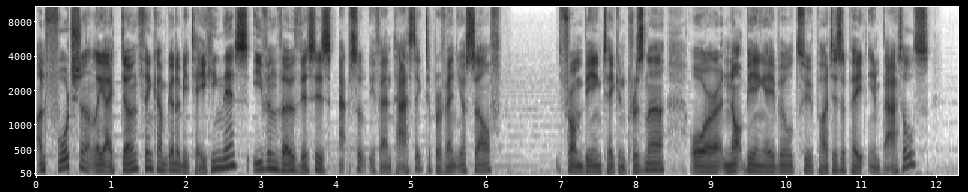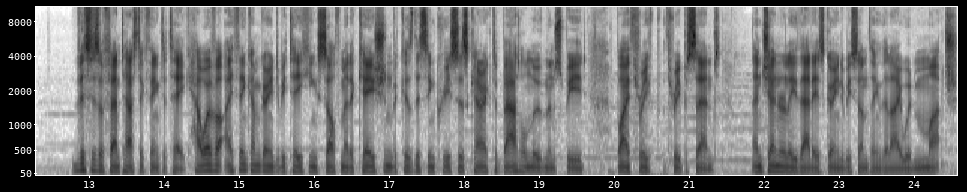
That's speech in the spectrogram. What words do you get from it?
unfortunately, I don't think I'm going to be taking this, even though this is absolutely fantastic to prevent yourself from being taken prisoner or not being able to participate in battles this is a fantastic thing to take. However, I think I'm going to be taking self-medication because this increases character battle movement speed by 3, 3%. And generally that is going to be something that I would much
